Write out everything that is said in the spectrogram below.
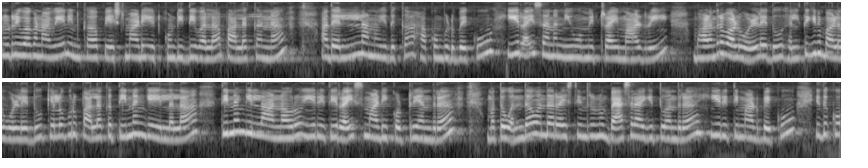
ನೋಡ್ರಿ ಇವಾಗ ನಾವೇನು ಇನ್ಕ ಪೇಸ್ಟ್ ಮಾಡಿ ಇಟ್ಕೊಂಡಿದ್ದೀವಲ್ಲ ಪಾಲಕನ್ನು ಅದೆಲ್ಲನೂ ಇದಕ್ಕೆ ಹಾಕೊಂಬಿಡಬೇಕು. ಈ ರೈಸನ್ನು ನೀವು ಒಮ್ಮೆ ಟ್ರೈ ಮಾಡಿರಿ. ಭಾಳ ಅಂದ್ರೆ ಭಾಳ ಒಳ್ಳೆಯದು ಹೆಲ್ತಿಗಿನ ಭಾಳ ಒಳ್ಳೆಯದು ಕೆಲವೊಬ್ರು ಪಾಲಕ ತಿನ್ನಂಗೆ ಇಲ್ಲಲ್ಲ, ತಿನ್ನಂಗಿಲ್ಲ ಅನ್ನೋರು ಈ ರೀತಿ ರೈಸ್ ಮಾಡಿ ಕೊಟ್ರಿ ಅಂದ್ರೆ, ಮತ್ತು ಒಂದೇ ಒಂದೇ ರೈಸ್ ತಿಂದ್ರೂ ಬೇಸರ ಆಗಿತ್ತು ಅಂದ್ರೆ ಈ ರೀತಿ ಮಾಡಬೇಕು. ಇದಕ್ಕೂ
